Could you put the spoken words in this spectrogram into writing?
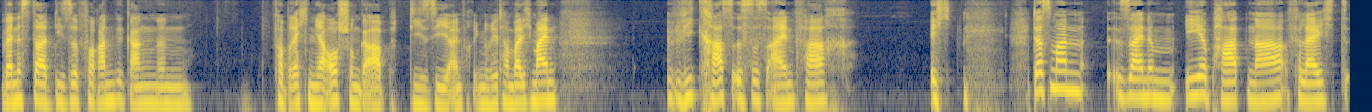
wenn es da diese vorangegangenen Verbrechen ja auch schon gab, die sie einfach ignoriert haben. Weil ich meine, wie krass ist es einfach, ich, dass man seinem Ehepartner vielleicht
